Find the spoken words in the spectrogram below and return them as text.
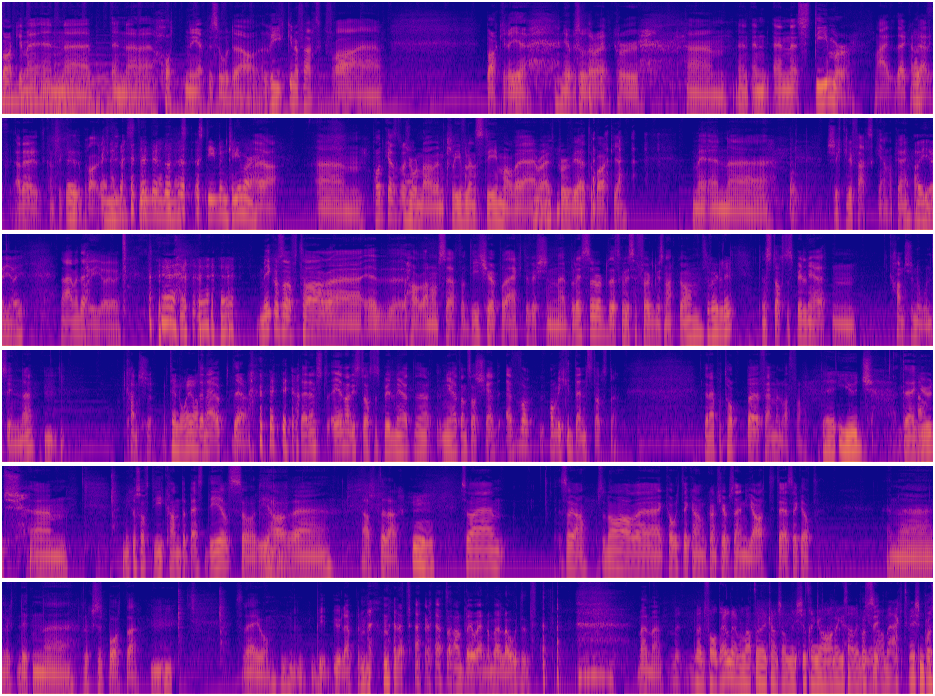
Tilbake med en, eh, en eh, hot ny episode av Rykende fersk fra eh, bakeriet. En ny episode av Red Crew. Um, en, en, en steamer. Nei, det er, kan- det, er, ja, det er kanskje ikke bra. En Riktig. Steven, Steven Cleamer. Ja. Um, Podcast-versjonen av en Cleveland Steamer. Det er Red Crew. Vi er tilbake med en uh, skikkelig fersk en, OK? Oi, oi, oi. Nei, men det Oi, oi, oi. Microsoft har, uh, har annonsert at de kjøper Activision eh, Blizzard. Det skal vi selvfølgelig snakke om. Selvfølgelig. Den største spillnyheten kanskje noensinne. Kanskje. Til nå, i hvert Den er up there. Det er den en av de største spillnyhetene som har skjedd ever, om ikke den største. Den er på topp uh, femmen, i hvert fall. Det er huge. Det er huge. Um, Microsoft de kan the best deals, og de har eh, alt det der. Mm. Så, um, så ja. Så nå har uh, Cote kan, kan kjøpe seg en yacht til, sikkert. En eh, liten eh, luksusbåt der. Så det er jo mm, ulempen med, med dette her, er at han blir jo enda mer loaded. men, men. Men, men fordelen er vel at eh, kanskje han ikke trenger å ha noe særlig mye si- med Activision. På,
